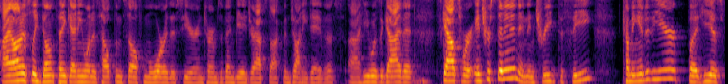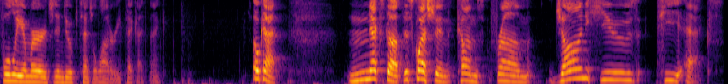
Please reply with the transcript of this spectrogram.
I honestly don't think anyone has helped himself more this year in terms of NBA draft stock than Johnny Davis. Uh, he was a guy that scouts were interested in and intrigued to see coming into the year, but he has fully emerged into a potential lottery pick, I think. Okay. Next up, this question comes from John Hughes TX.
